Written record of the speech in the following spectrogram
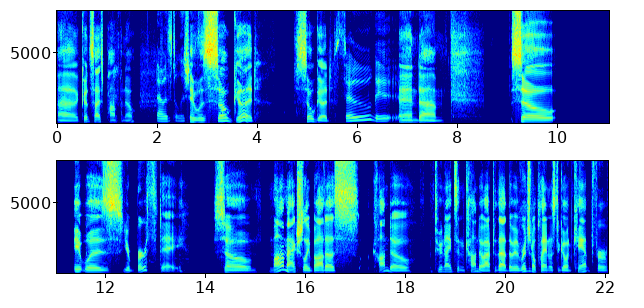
a good sized pompano. That was delicious. It was so good. So good. so good. And um, so it was your birthday. So mom actually bought us condo two nights in condo after that. The original plan was to go and camp for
